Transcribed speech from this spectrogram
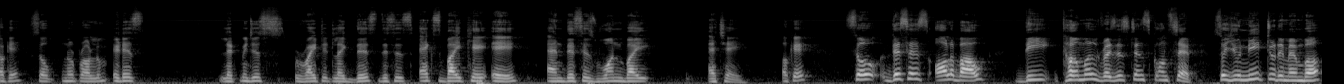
Okay, so no problem. It is, let me just write it like this. This is x by K A and this is 1 by H A. Okay. So, this is all about the thermal resistance concept. So, you need to remember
